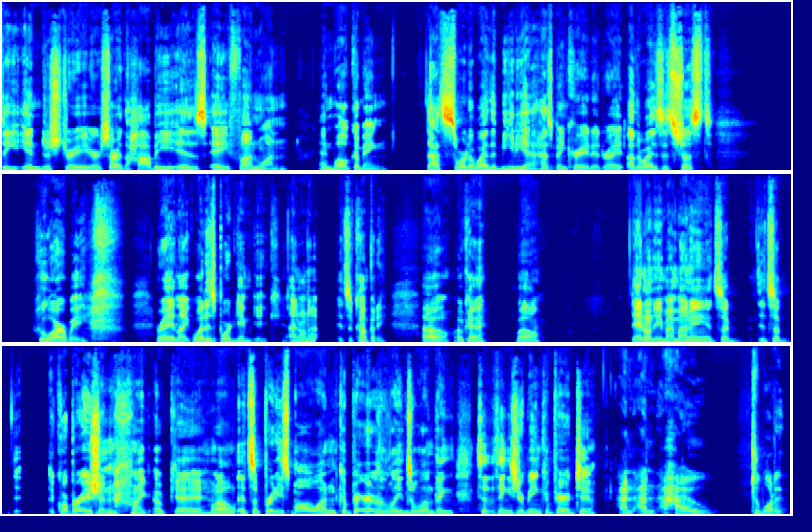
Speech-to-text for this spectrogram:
the industry or sorry the hobby is a fun one and welcoming. That's sort of why the media has been created, right? Otherwise, it's just who are we, right? Like what is Board Game Geek? I don't know. It's a company. Oh, okay. Well, they don't need my money. It's a it's a a corporation. like, okay, well, it's a pretty small one comparatively to one thing to the things you're being compared to. And and how to what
